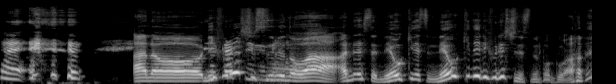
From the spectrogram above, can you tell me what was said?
はい。あのーリフレッシュするのは、あれですよ、寝起きです。寝起きでリフレッシュですね、僕は。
